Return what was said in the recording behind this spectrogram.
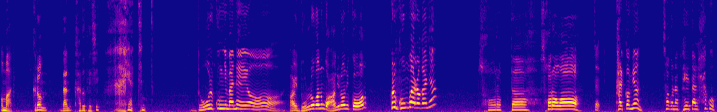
엄마, 그럼 난 가도 되지? 하여튼 놀 궁리만 해요. 아이 놀러 가는 거 아니라니까. 그럼 공부하러 가냐? 서럽다. 서러워. 저, 갈 거면 저거나 배달하고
